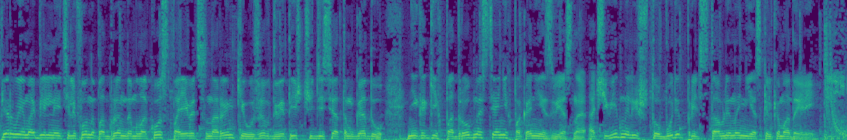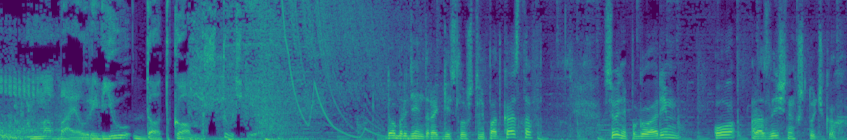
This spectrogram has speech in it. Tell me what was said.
Первые мобильные телефоны под брендом Lacoste появятся на рынке уже в 2010 году. Никаких подробностей о них пока не известно. Очевидно лишь, что будет представлено несколько моделей. Mobile MobileReview.com Штучки Добрый день, дорогие слушатели подкастов. Сегодня поговорим о различных штучках.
